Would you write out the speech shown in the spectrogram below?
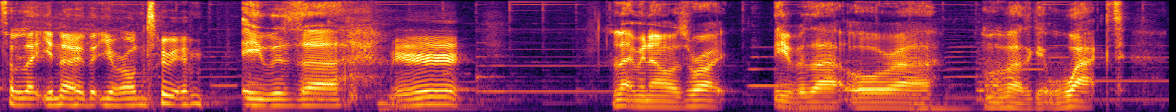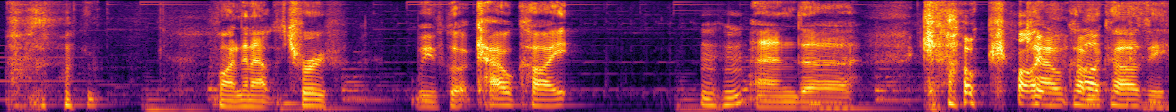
To let you know that you're onto him. He was uh let me know I was right. Either that or uh I'm about to get whacked. Finding out the truth. We've got cow kite and uh Cow kite. cow kamikaze.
